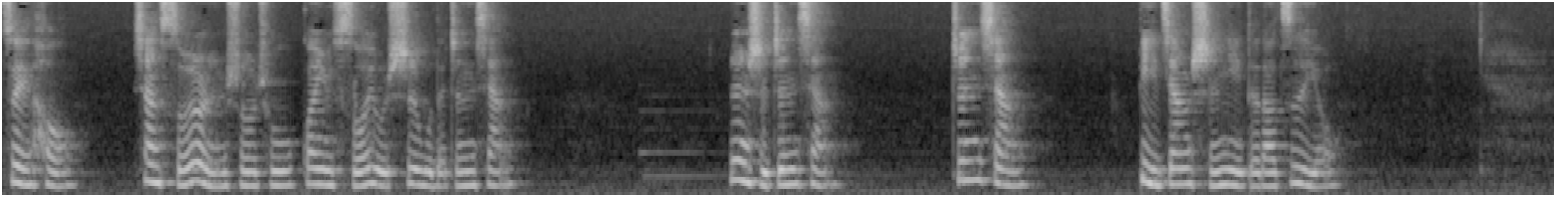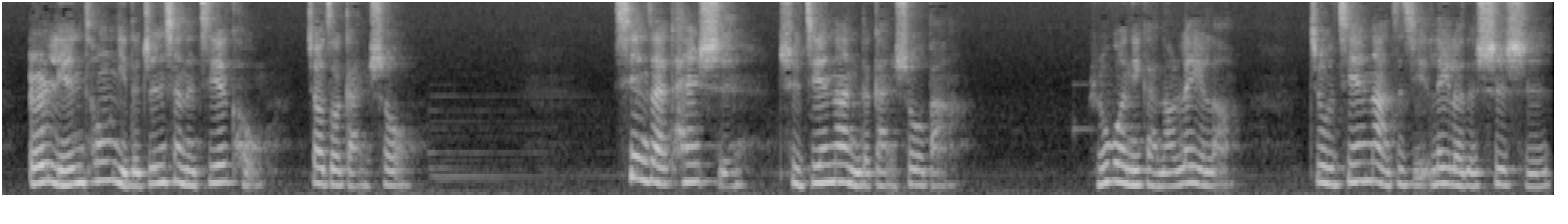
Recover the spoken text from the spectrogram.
最后。向所有人说出关于所有事物的真相。认识真相，真相必将使你得到自由。而连通你的真相的接口叫做感受。现在开始去接纳你的感受吧。如果你感到累了，就接纳自己累了的事实。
